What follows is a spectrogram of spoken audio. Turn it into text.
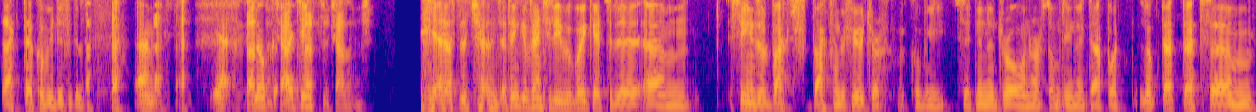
that, that could be difficult. Um, yeah, that's look, the cha- I think, that's the challenge. Yeah, that's the challenge. I think eventually we might get to the um, scenes of Back Back from the Future. It could be sitting in a drone or something like that. But look, that that's um,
